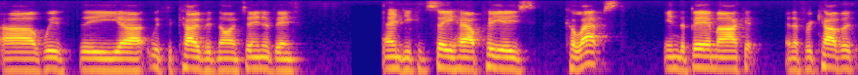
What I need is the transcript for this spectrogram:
uh, with the uh, with the COVID-19 event and you can see how PEs collapsed in the bear market and have recovered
